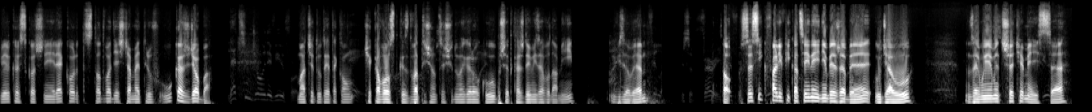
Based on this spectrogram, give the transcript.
wielkość skoczni, rekord 120 metrów. Łukasz Dzioba. Macie tutaj taką ciekawostkę z 2007 roku przed każdymi zawodami. Widzowie. To, w sesji kwalifikacyjnej nie bierzemy udziału. Zajmujemy trzecie miejsce.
